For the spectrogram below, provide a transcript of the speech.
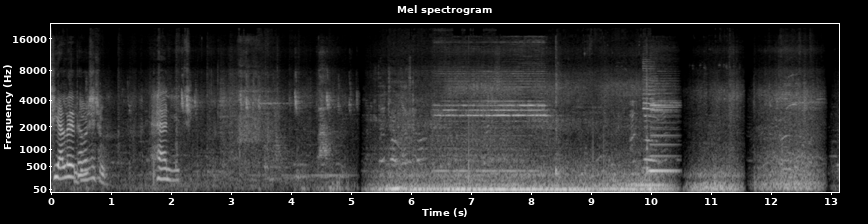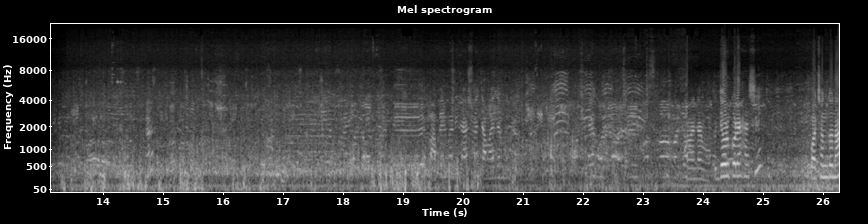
শিয়ালে যেতে হবে? হ্যাঁ নিয়েছি বাপের বাড়ি যাওয়ার সময় জামাইদের মুখে এরকম। জামাইদের মুখ জোর করে হাসি। পছন্দ না,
